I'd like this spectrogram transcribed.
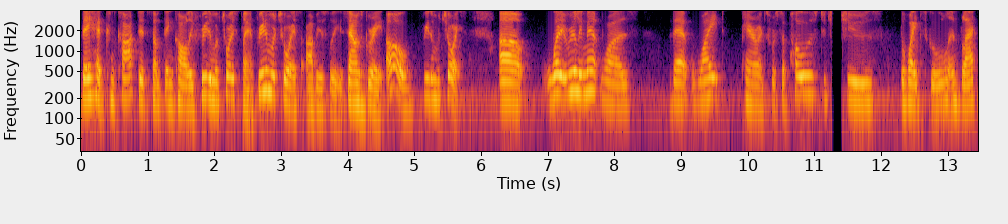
they had concocted something called a freedom of choice plan. Freedom of choice, obviously, sounds great. Oh, freedom of choice. Uh, what it really meant was that white parents were supposed to choose the white school and black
